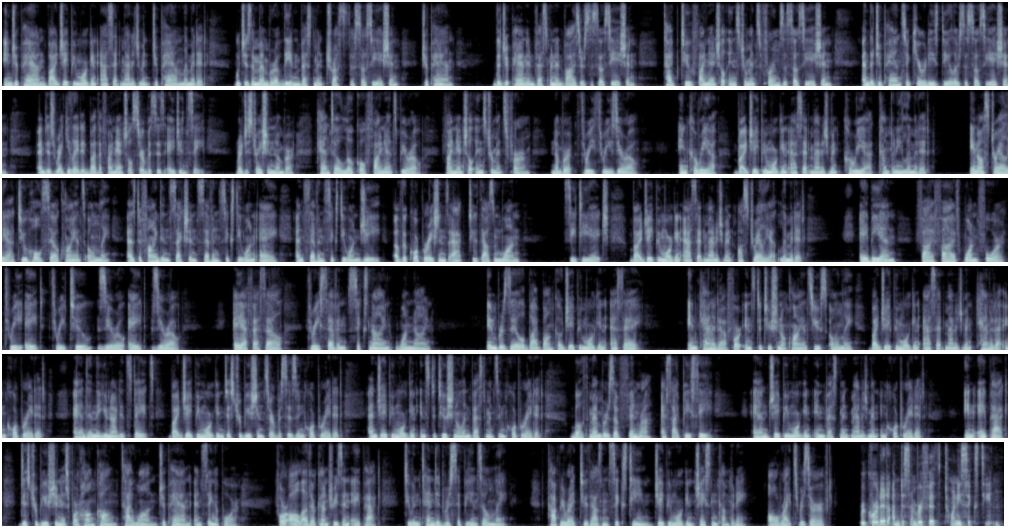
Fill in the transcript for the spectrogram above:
in Japan by JP Morgan Asset Management Japan Limited, which is a member of the Investment Trusts Association, Japan, the Japan Investment Advisors Association, Type 2 Financial Instruments Firms Association, and the Japan Securities Dealers Association, and is regulated by the Financial Services Agency. Registration number Kanto Local Finance Bureau, Financial Instruments Firm, number 330. In Korea, by JP Morgan Asset Management Korea Company Limited. In Australia, to wholesale clients only, as defined in Section 761A and 761G of the Corporations Act 2001. CTH by JP Morgan Asset Management Australia Limited. ABN 5514383280. AFSL 376919. In Brazil by Banco JP Morgan SA in Canada for institutional clients' use only by JP Morgan Asset Management Canada Incorporated, and in the United States by JP Morgan Distribution Services Incorporated and JP Morgan Institutional Investments Incorporated, both members of FINRA SIPC, and JP Morgan Investment Management Incorporated. In APAC, distribution is for Hong Kong, Taiwan, Japan, and Singapore. For all other countries in APAC, to intended recipients only. Copyright 2016, JP Morgan Chase & Company. All rights reserved. Recorded on December 5th, 2016.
